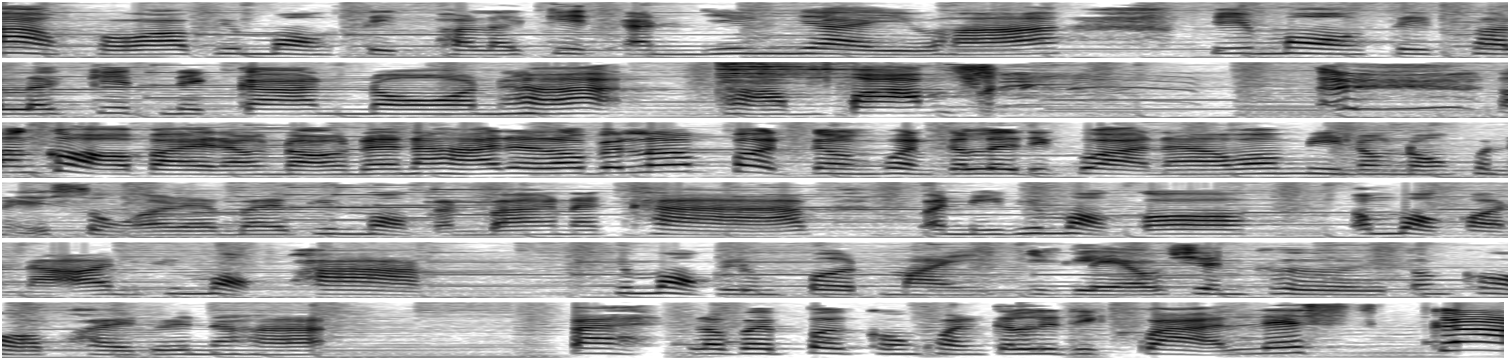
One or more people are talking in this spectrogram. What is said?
าก เพราะว่าพี่หมอกติดภารกิจอันยิ่งใหญ่อยู่ฮะพี่หมอกติดภารกิจในการนอนฮะถามปั๊มต้องขอไปน้องๆด้วยนะคะ เดี๋ยวเราไปเริ่มเปิดกล่องขวัญกันเลยดีกว่านะว่ามีน้องๆคนไหนส่งอะไรมาให้พี่หมอกกันบ้างนะครับวันนี้พี่หมอกก็ต้องบอกก่อนนะอันนี้พี่หมอกภาค พี่หมอกลืมเปิดไมค์อีกแล้วเช่นเคยต้องขออภัยด้วยนะฮะ ไป เราไปเปิดของขวัญกันเลยดีกว่า let's go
